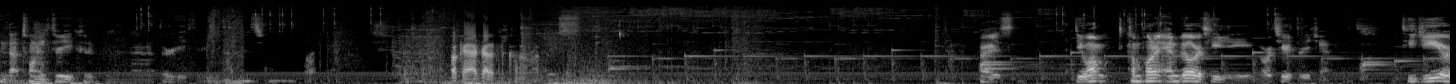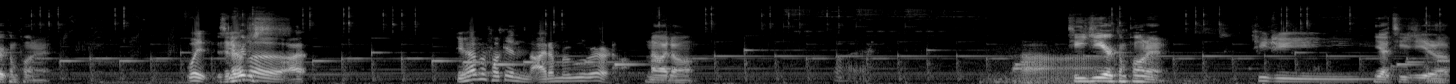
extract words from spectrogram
And that 23 could have been uh, 33. Okay, I gotta kind of run this. Alright, do you want component anvil or TG? Or tier 3 champions? TG or component? Wait, Is it ever just- a? I- do you have a fucking item remover or no? No, I don't. Okay. Uh, TG or component? TG. Yeah, TG though.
